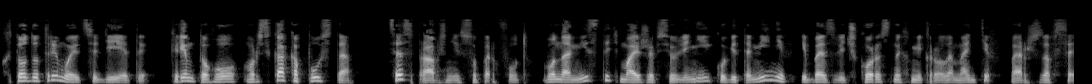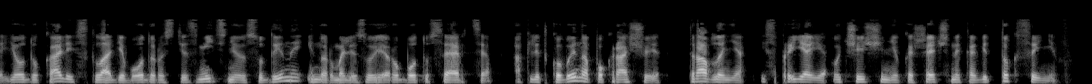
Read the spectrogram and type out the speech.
хто дотримується дієти. Крім того, морська капуста це справжній суперфуд. Вона містить майже всю лінійку вітамінів і безліч корисних мікроелементів, перш за все, йоду калій в складі водорості зміцнює судини і нормалізує роботу серця, а клітковина покращує травлення і сприяє очищенню кишечника від токсинів.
